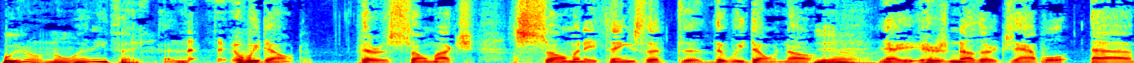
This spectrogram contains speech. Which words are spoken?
we don't know anything. We don't. There is so much, so many things that uh, that we don't know. Yeah. Now, here's another example. Uh,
